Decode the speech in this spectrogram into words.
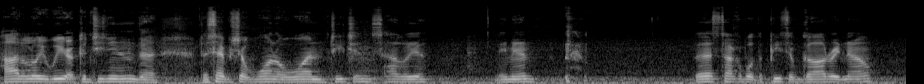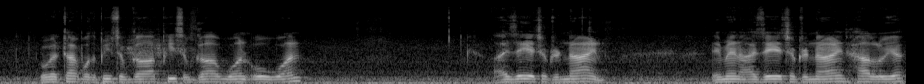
Hallelujah. We are continuing the Discipleship 101 teachings. Hallelujah. Amen. Let's talk about the peace of God right now. We're going to talk about the peace of God, peace of God 101. Isaiah chapter 9. Amen. Isaiah chapter 9. Hallelujah.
